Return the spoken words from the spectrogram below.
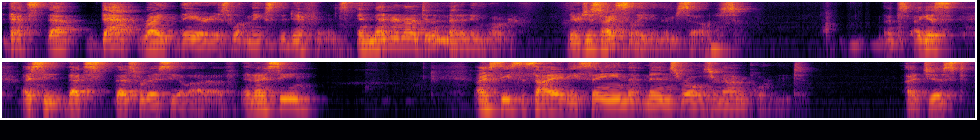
that's that that right there is what makes the difference. And men are not doing that anymore. They're just isolating themselves. That's I guess I see that's that's what I see a lot of. And I see I see society saying that men's roles are not important. I just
